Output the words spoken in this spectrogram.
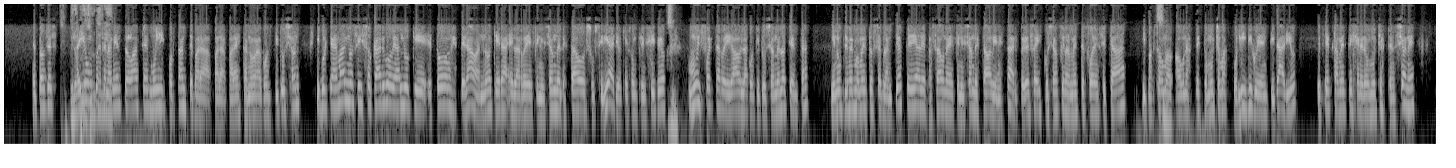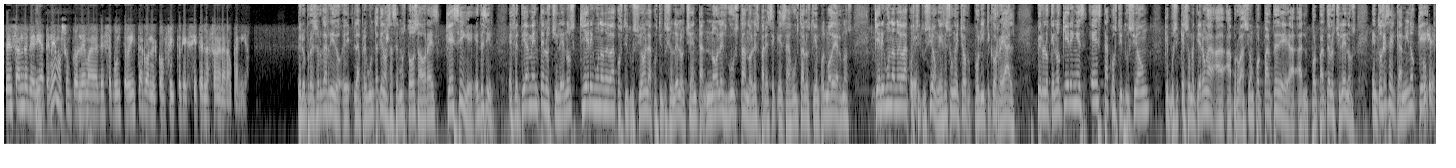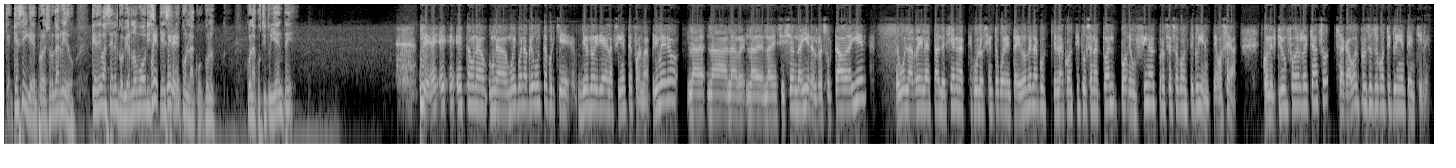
Entonces, Pero, hay un cuestionamiento de base muy importante para, para, para esta nueva constitución y porque además no se hizo cargo de algo que todos esperaban, ¿no? que era la redefinición del Estado subsidiario, que es un principio sí. muy fuerte arraigado en la constitución del 80 y en un primer momento se planteó esta idea de pasar a una definición de Estado de bienestar, pero esa discusión finalmente fue desechada y pasó sí. a un aspecto mucho más político, identitario, que ciertamente generó muchas tensiones, pensando que hoy día tenemos un problema desde ese punto de vista con el conflicto que existe en la zona de la Araucanía. Pero profesor Garrido, eh, la pregunta que nos hacemos todos ahora es, ¿qué sigue? Es decir, efectivamente los chilenos quieren una nueva constitución, la constitución del 80 no les gusta, no les parece que se ajusta a los tiempos modernos, quieren una nueva constitución, ese es un hecho político real, pero lo que no quieren es esta constitución que, pues, que sometieron a, a, aprobación por parte, de, a, por parte de los chilenos. Entonces, el camino, ¿qué. ¿qué, qué sigue, profesor Garrido? ¿Qué debe hacer el gobierno Boris? ¿Qué sigue con la, con, con la constituyente? Mire, eh, eh, esta es una, una muy buena pregunta porque yo lo diría de la siguiente forma. Primero, la, la, la, la, decisión de ayer, el resultado de ayer, según las reglas establecidas en el artículo 142 de la, de la Constitución actual, pone un fin al proceso constituyente. O sea, con el triunfo del rechazo, se acabó el proceso constituyente en Chile.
